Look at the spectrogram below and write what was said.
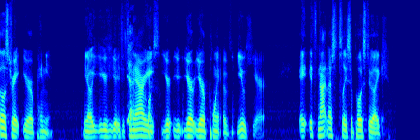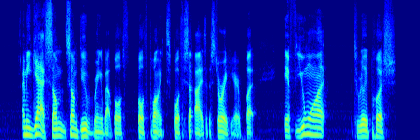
illustrate your opinion you know you you it's Yeah, an area course. your your your point of view here it, it's not necessarily supposed to like I mean, yes, some some do bring about both both points, both sides of the story here. But if you want to really push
